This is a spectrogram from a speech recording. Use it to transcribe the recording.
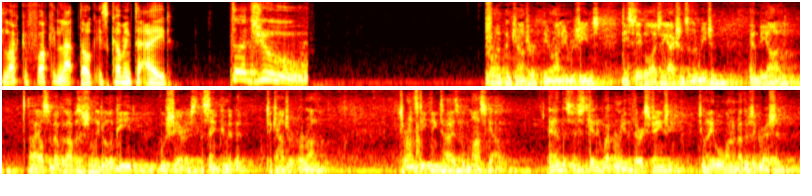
like a fucking lapdog, is coming to aid. The Jew. Front and counter the Iranian regime's destabilizing actions in the region and beyond. I also met with opposition leader Lapid, who shares the same commitment to counter Iran. Tehran's deepening ties with Moscow and the sophisticated weaponry that they're exchanging to enable one another's aggression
